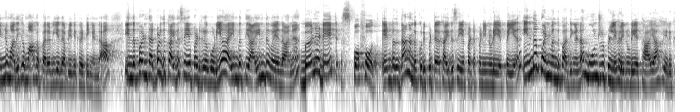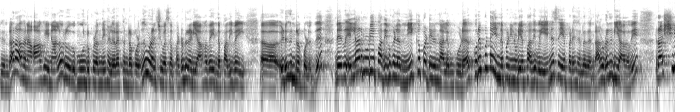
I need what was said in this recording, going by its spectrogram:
இன்னும் அதிகமாக பரவியது அப்படின்னு கேட்டீங்கன்னா இந்த பெண் தற்பொழுது கைது செய்யப்பட்டிருக்கக்கூடிய ஐம்பத்தி ஐந்து வயதான பெர்னடேட் ஸ்பொஃபோத் என்பதுதான் அந்த குறிப்பிட்ட கைது செய்யப்பட்ட பெண்ணினுடைய பெயர். இந்த பெண் வந்து பாத்தீங்கன்னா மூன்று பிள்ளைகளினுடைய தாயாக இருக்கின்றார். ஆக- ஆகையினால ஒரு மூன்று குழந்தைகள் இறக்கின்ற பொழுது உணர்ச்சி வசப்பட்டு உடனடியாகவே இந்த பதிவை இடுகின்ற பொழுது எல்லாருடைய பதிவுகளும் நீக்கப்பட்டிருந்தாலும் கூட குறிப்பிட்ட இந்த பணியினுடைய பதிவு என்ன செய்யப்படுகின்றது என்றால் உடனடியாகவே ரஷ்ய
